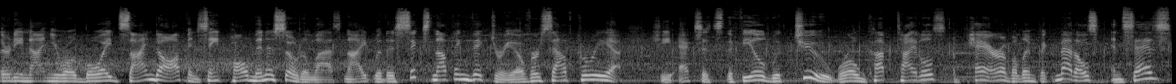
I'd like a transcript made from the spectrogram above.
39 year old Lloyd signed off in St. Paul, Minnesota last night with a 6 0 victory over South Korea. She exits the field with two World Cup titles, a pair of Olympic medals, and says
